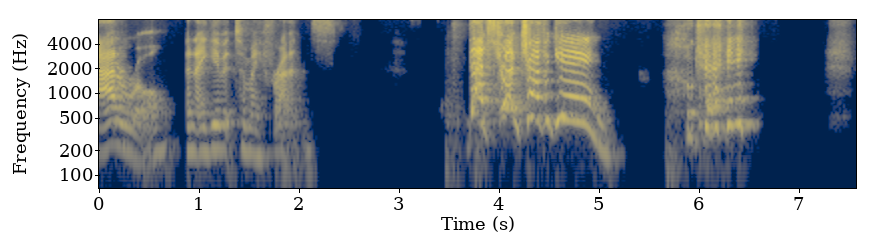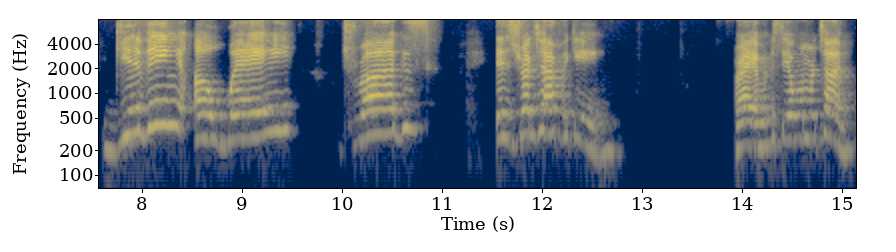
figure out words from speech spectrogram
Adderall and I give it to my friends. That's drug trafficking. Okay. Giving away drugs is drug trafficking. All right, I'm going to say it one more time.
